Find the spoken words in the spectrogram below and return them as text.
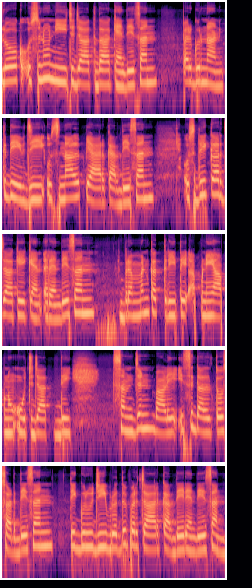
ਲੋਕ ਉਸ ਨੂੰ ਨੀਚ ਜਾਤ ਦਾ ਕਹਿੰਦੇ ਸਨ। ਪਰ ਗੁਰੂ ਨਾਨਕ ਦੇਵ ਜੀ ਉਸ ਨਾਲ ਪਿਆਰ ਕਰਦੇ ਸਨ। ਉਸ ਦੇ ਘਰ ਜਾ ਕੇ ਕਹਿ, ਰਹਿੰਦੇ ਸਨ। ਬ੍ਰਾਹਮਣ ਖੱਤਰੀ ਤੇ ਆਪਣੇ ਆਪ ਨੂੰ ਉੱਚ ਜਾਤ ਦੀ ਸਮਝਣ ਵਾਲੇ ਇਸ ਗੱਲ ਤੋਂ ਸੜਦੇ ਸਨ ਅਤੇ ਗੁਰੂ ਜੀ ਵਿਰੁੱਧ ਪ੍ਰਚਾਰ ਕਰਦੇ ਰਹਿੰਦੇ ਸਨ।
